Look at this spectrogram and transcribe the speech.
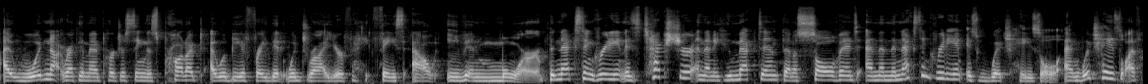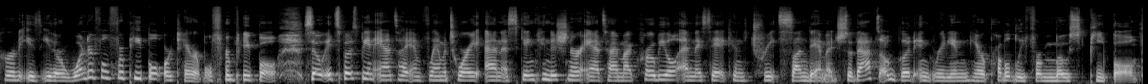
I would not recommend purchasing this product. I would be afraid that it would dry your face out even more. The next ingredient is texture and then a humectant, then a solvent, and then the next ingredient is witch hazel. And witch hazel, I've heard, is either wonderful for people or terrible for people. So it's supposed to be an anti-inflammatory and a skin conditioner, antimicrobial, and they say it can treat sun damage. So that's a good ingredient in here, probably for most people.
